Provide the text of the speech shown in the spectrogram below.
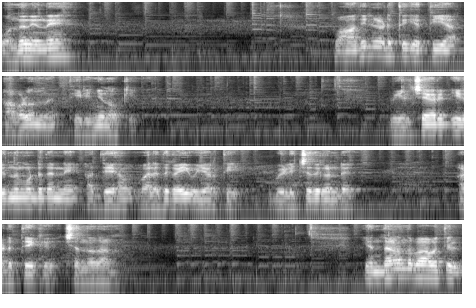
ഒന്ന് നിന്നേ. വാതിലിനടുത്ത് എത്തിയ അവളൊന്ന് തിരിഞ്ഞു നോക്കി. വീൽചെയറിൽ ഇരുന്നും കൊണ്ട് തന്നെ അദ്ദേഹം വലത് കൈ ഉയർത്തി വിളിച്ചത് കണ്ട് അടുത്തേക്ക് ചെന്നതാണ്. എന്താണെന്ന ഭാവത്തിൽ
